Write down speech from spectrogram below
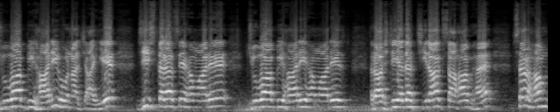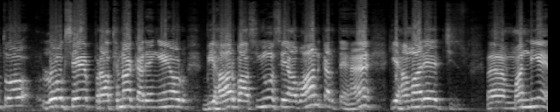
युवा बिहारी होना चाहिए। जिस तरह से हमारे युवा बिहारी हमारे राष्ट्रीय अध्यक्ष चिराग साहब है सर हम तो लोग से प्रार्थना करेंगे और बिहार वासियों से आह्वान करते हैं कि हमारे माननीय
